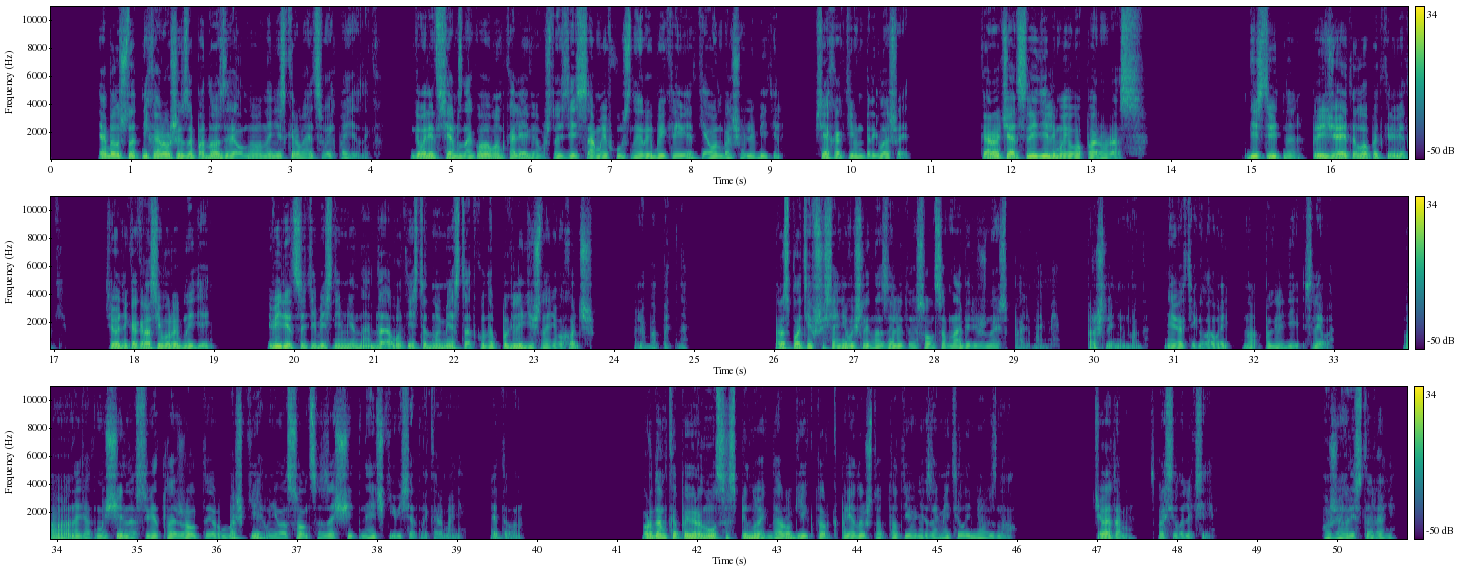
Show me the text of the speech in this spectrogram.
Я был что-то нехорошее заподозрил, но он и не скрывает своих поездок. Говорит всем знакомым, коллегам, что здесь самые вкусные рыбы и креветки, а он большой любитель. Всех активно приглашает. Короче, отследили мы его пару раз. Действительно, приезжает и лопает креветки. Сегодня как раз его рыбный день. Видеться тебе с ним не надо, а вот есть одно место, откуда поглядишь на него. Хочешь? Любопытно. Расплатившись, они вышли на залитую солнцем набережную с пальмами. Прошли немного. Не верти головой, но погляди слева. Он идет мужчина в светло-желтой рубашке, у него солнцезащитные очки висят на кармане. Это он. Урденко повернулся спиной к дороге и к торгпреду, чтоб тот его не заметил и не узнал. — Чего там? — спросил Алексей. — Уже в ресторане.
